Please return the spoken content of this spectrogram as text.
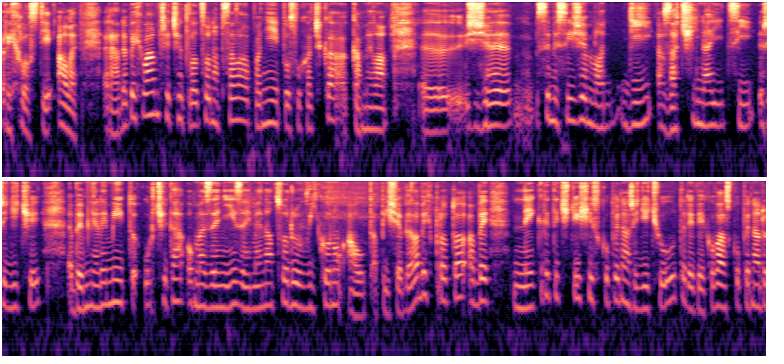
rychlosti, ale ráda bych vám přečetla, co napsala paní posluchačka Kamila, e, že si myslí, že mladí a začínající řidiči by měli mít určitá omezení, zejména co do výkonu aut. A píše, byla bych proto, aby nejkritičtější skupina řidičů, tedy věková skupina do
